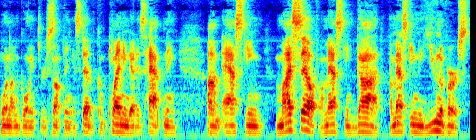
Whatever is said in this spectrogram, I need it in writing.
when I'm going through something. Instead of complaining that it's happening, I'm asking myself, I'm asking God, I'm asking the universe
